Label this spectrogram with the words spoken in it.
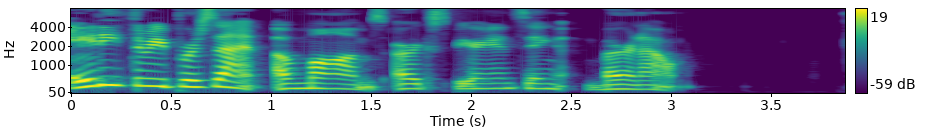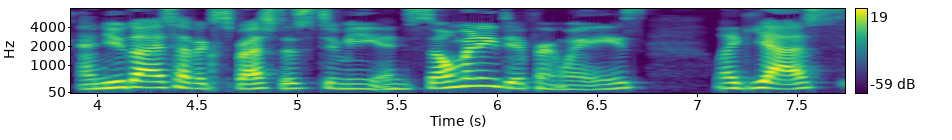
83% of moms are experiencing burnout. And you guys have expressed this to me in so many different ways. Like, yes,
